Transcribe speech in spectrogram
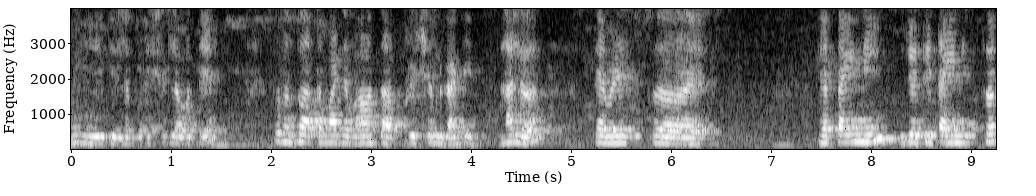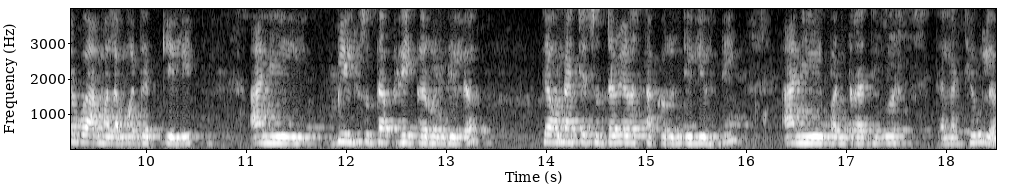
मी जिल्हा परिषदला होते. परंतु आता माझ्या भावाचं ऑपरेशन गाठीत झालं. त्यावेळेस ह्या ताईंनी ज्योतिताईंनी सर्व आम्हाला मदत केली आणि बिलसुद्धा फ्री करून दिलं. जेवणाची सुद्धा व्यवस्था करून दिली होती. आणि पंधरा दिवस त्याला ठेवलं.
